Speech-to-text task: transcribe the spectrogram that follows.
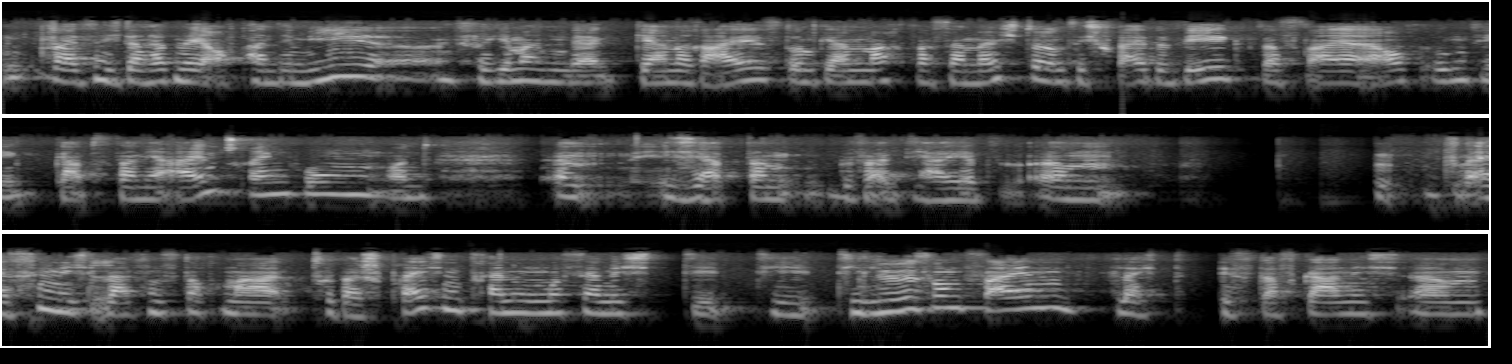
weiß nicht, dann hatten wir ja auch Pandemie äh, für jemanden, der gerne reist und gern macht, was er möchte und sich frei bewegt. Das war ja auch irgendwie, gab es dann ja Einschränkungen und ähm, ich habe dann gesagt, ja, jetzt ähm, weiß ich nicht, lass uns doch mal drüber sprechen. Trennung muss ja nicht die, die, die Lösung sein. Vielleicht ist das gar nicht, ähm,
